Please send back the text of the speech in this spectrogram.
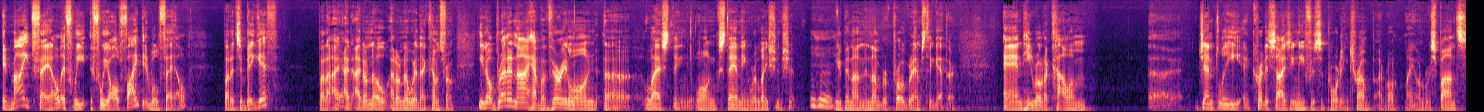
It might fail if we if we all fight. It will fail, but it's a big if. But I, I, I don't know I don't know where that comes from. You know, Brett and I have a very long uh, lasting, long standing relationship. We've been on a number of programs together, and he wrote a column uh, gently criticizing me for supporting Trump. I wrote my own response,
